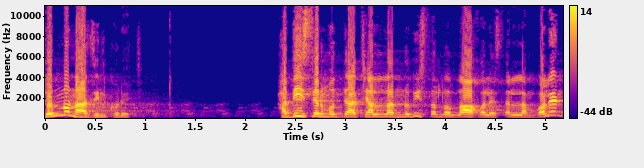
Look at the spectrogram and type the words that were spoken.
জন্য নাজিল করেছে। হাদিসের মধ্যে আছে আল্লাহ নবী সাল্লাম বলেন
